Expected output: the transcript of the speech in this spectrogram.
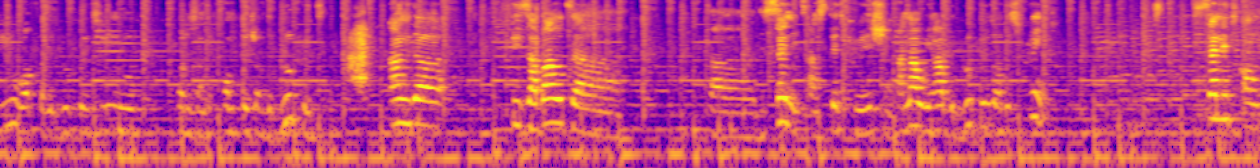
You work for the blueprint. You know what is on the front page of the blueprint, and uh, it's about uh, uh, the Senate and state creation. And now we have the blueprint on the screen. Senate on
